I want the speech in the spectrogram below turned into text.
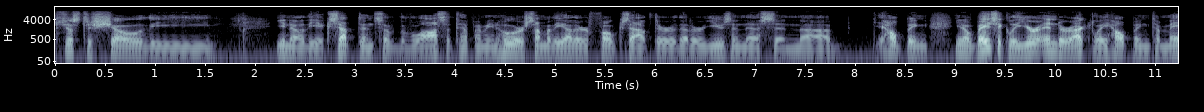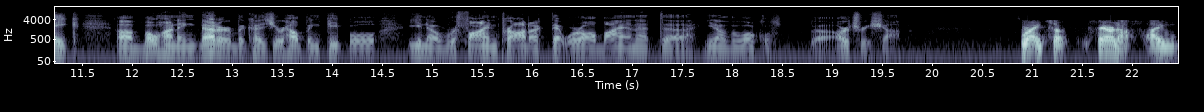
just to show the you know the acceptance of the Velocitip. I mean, who are some of the other folks out there that are using this and uh, helping? You know, basically, you're indirectly helping to make uh, bow hunting better because you're helping people, you know, refine product that we're all buying at uh, you know the local uh, archery shop. Right. So fair enough. I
